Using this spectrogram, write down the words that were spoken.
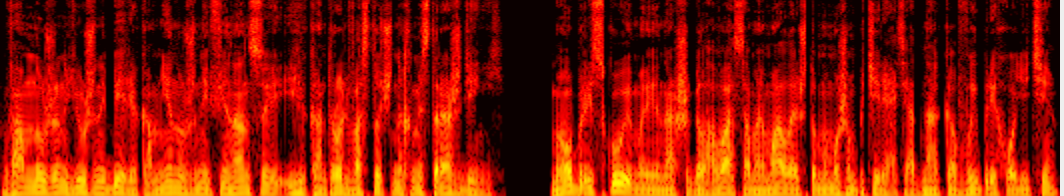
Вам нужен южный берег, а мне нужны финансы и контроль восточных месторождений. Мы оба рискуем, и наша голова — самое малое, что мы можем потерять. Однако вы приходите,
